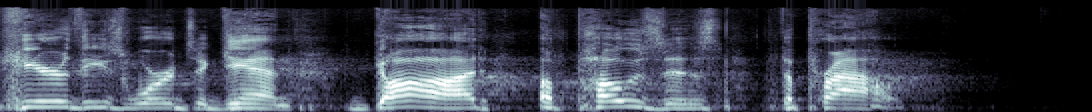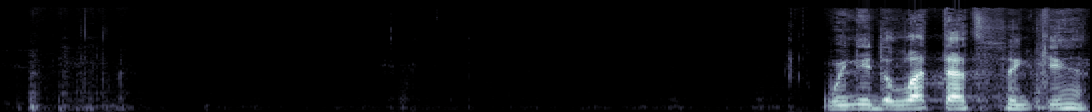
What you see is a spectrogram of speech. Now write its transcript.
hear these words again. God opposes the proud. We need to let that sink in.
